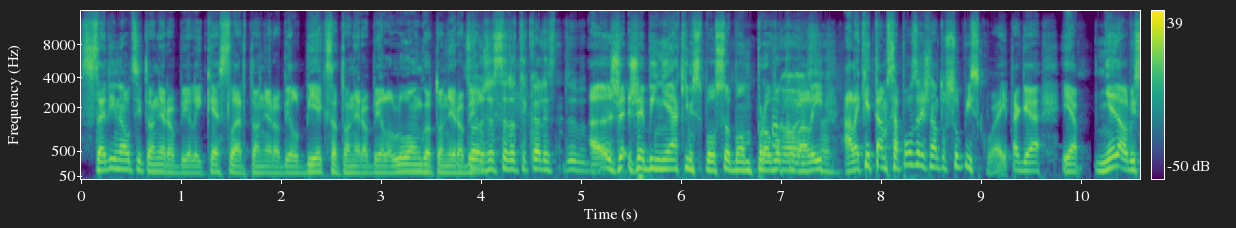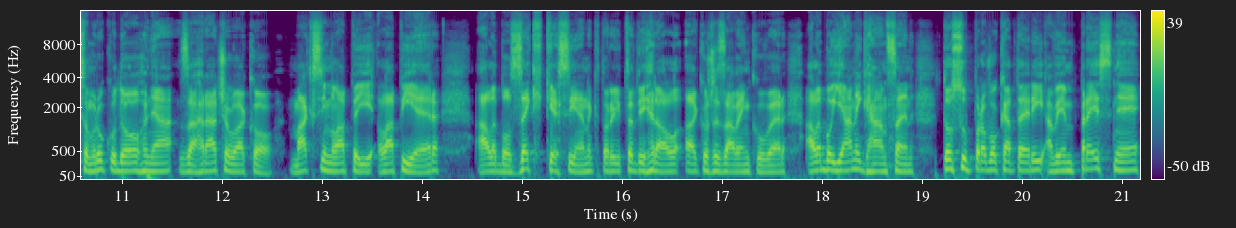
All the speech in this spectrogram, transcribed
Sedinovci to nerobili, Kessler to nerobil, Biek sa to nerobil, Luongo to nerobil. Co, že sa dotýkali... A že, že by nejakým spôsobom provokovali, No, ale keď tam sa pozrieš na tú súpisku, hej, tak ja, ja nedal by som ruku do ohňa za hráčov ako Maxim Lapi, Lapierre alebo Zek Kessien, ktorý vtedy hral akože za Vancouver, alebo Janik Hansen, to sú provokatéri a viem presne,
